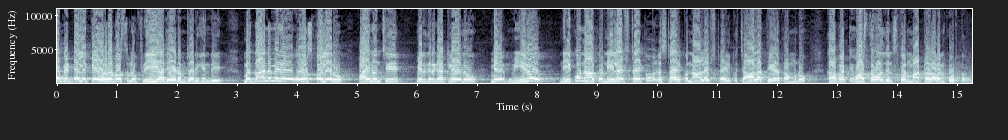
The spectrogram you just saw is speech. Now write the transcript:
పేద బిడ్డలకే ఎర్ర బస్సులు ఫ్రీగా చేయడం జరిగింది. మరి దాన్ని మీరు ఓర్చుకోలేరు. పైనుంచి మీరు తిరగట్లేదు. మీరు మీరు నీకు నాకు నీ లైఫ్ స్టైల్కు స్టైల్కు నా లైఫ్ స్టైల్కు చాలా తేడా తమ్ముడు. కాబట్టి వాస్తవాలు తెలుసుకొని మాట్లాడాలని కోరుతాను.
